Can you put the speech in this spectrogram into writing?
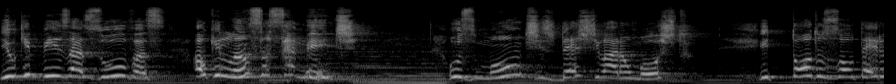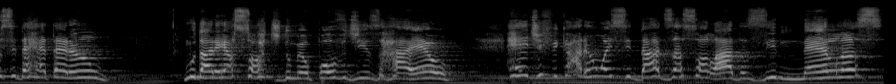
e o que pisa as uvas ao que lança semente. Os montes destilarão mosto, e todos os outeiros se derreterão. Mudarei a sorte do meu povo de Israel. Reedificarão as cidades assoladas e nelas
